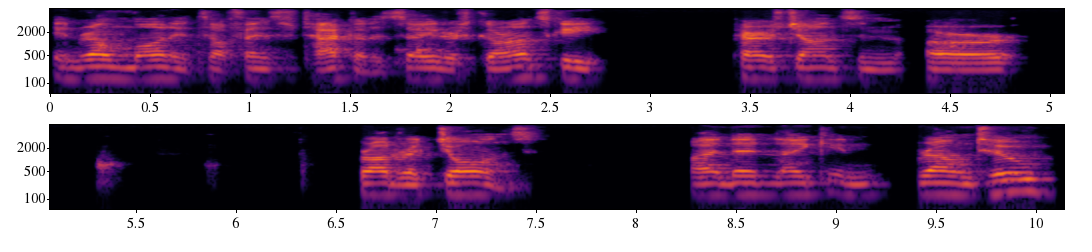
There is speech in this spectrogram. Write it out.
in round one it's offensive tackle. It's either Skoronski, Paris Johnson, or Broderick Jones, and then like in round two,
